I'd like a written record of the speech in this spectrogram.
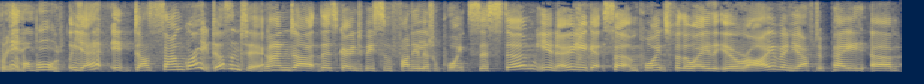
Bring it, them on board. Yeah, it does sound great, doesn't it? Yeah. And uh, there's going to be some funny little point system. You know, you get certain points for the way that you arrive, and you have to pay. Um,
